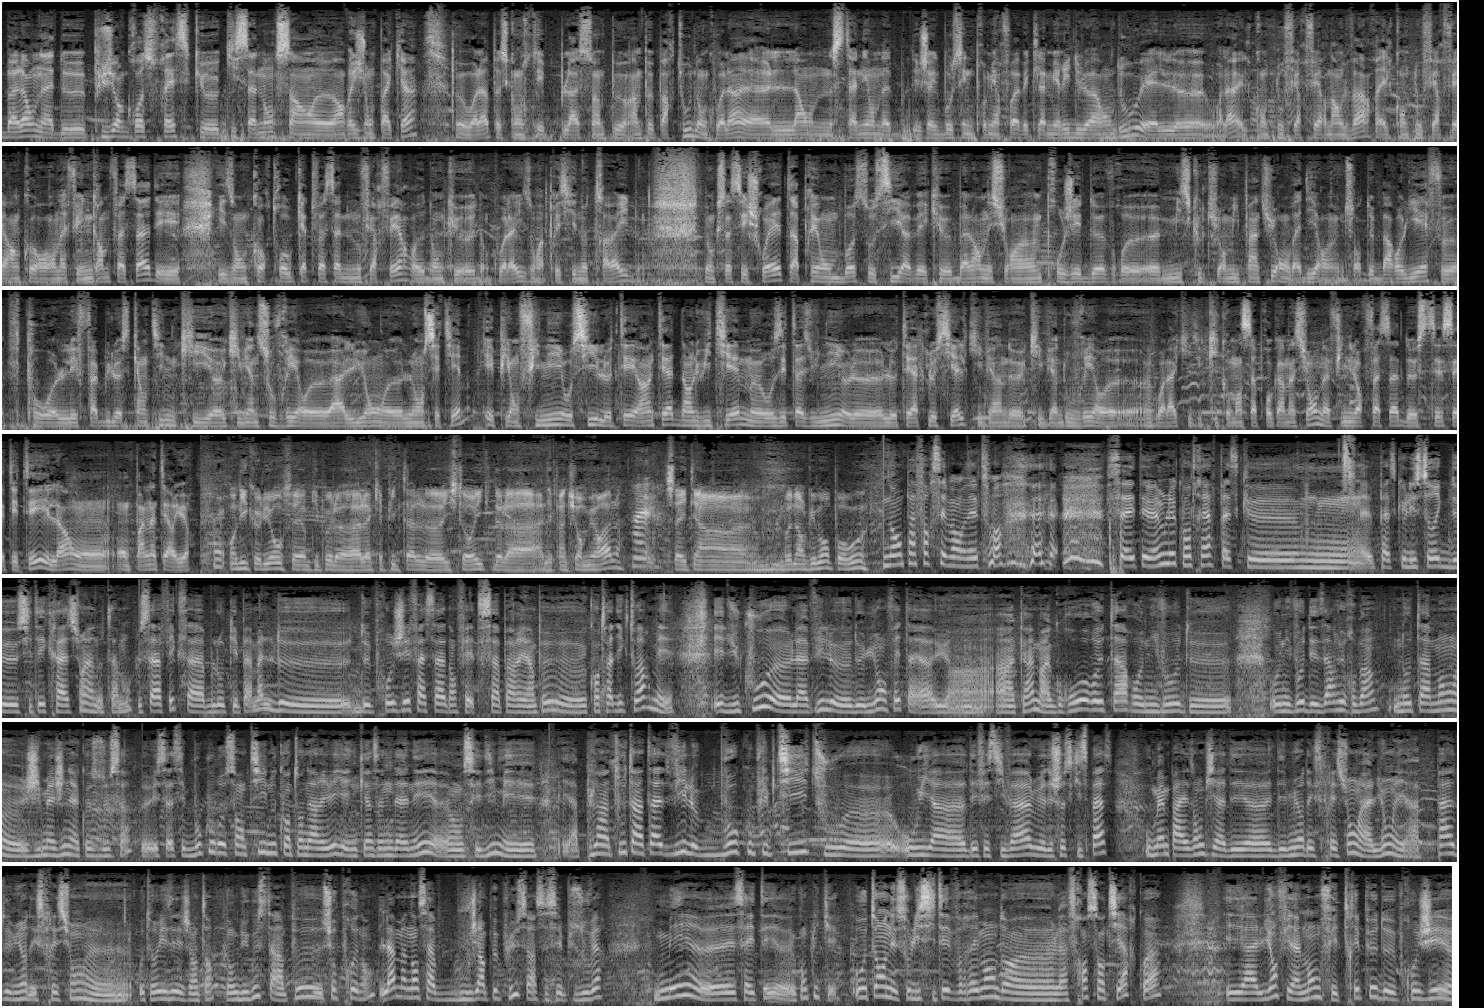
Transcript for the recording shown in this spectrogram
Bah là, on a de plusieurs grosses fresques qui s'annoncent en, en, région PACA, voilà, parce qu'on se déplace un peu un peu partout. Donc voilà, là, on, cette année, on a déjà bossé une première fois avec la mairie du Haandou et elle, voilà, elle compte nous faire faire dans le Var. Elle compte nous faire faire encore. On a fait une grande façade et ils ont encore trois ou quatre façades à nous faire faire. Donc, euh, donc voilà, ils ont apprécié notre travail. Donc, ça c'est chouette. Après, on bosse aussi avec. Euh, bah là, on est sur un projet d'œuvre euh, mi-sculpture, mi-peinture, on va dire, une sorte de bas-relief pour les fabuleuses cantines qui, qui vient de s'ouvrir à Lyon, le 7e. Et puis on finit aussi le un théâtre dans le 8e aux États-Unis, le, théâtre Le Ciel qui vient de qui vient d'ouvrir, voilà, qui, qui commence sa programmation. On a fini leur façade cet été et là on, on peint l'intérieur. On dit que Lyon c'est un petit peu la capitale historique de la, des peintures murales. Ça a été un bon argument pour vous? Non, pas forcément, honnêtement. ça a été même le contraire parce que hum, parce que l'historique de Cité Création, notamment, ça a fait que ça a bloqué pas mal de, de projets façades en fait. Ça paraît un peu euh, contradictoire, mais et du coup, euh, la ville de Lyon en fait a eu un, un, quand même un gros retard au niveau de au niveau des arts urbains, notamment, euh, j'imagine à cause de ça. Et ça s'est beaucoup ressenti. Nous, quand on est arrivé il y a une quinzaine d'années, on s'est dit mais il y a plein tout un tas de villes beaucoup plus petites où euh, où il y a des festivals, où il y a des choses qui se passent, ou même par exemple il y a des, euh, des murs d'expression à Lyon, il n'y a pas de murs d'expression euh, autorisés, j'entends. Donc du coup c'était un peu surprenant. Là maintenant ça bouge un peu plus, hein, ça s'est plus ouvert, mais euh, ça a été euh, compliqué. Autant on est sollicité vraiment dans euh, la France entière, quoi, et à Lyon finalement on fait très peu de projets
